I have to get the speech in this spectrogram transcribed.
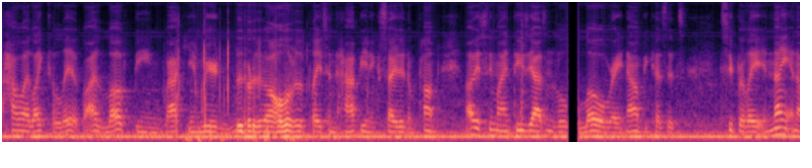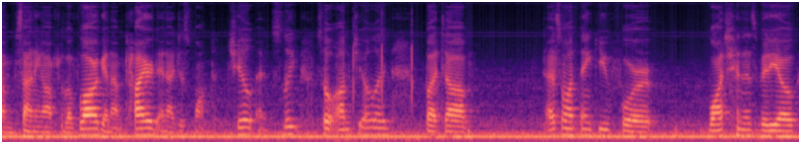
how I like to live. I love being wacky and weird, and all over the place, and happy and excited and pumped. Obviously, my enthusiasm is a little low right now because it's super late at night, and I'm signing off for the vlog, and I'm tired, and I just want to chill and sleep. So I'm chilling, but um, I just want to thank you for watching this video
